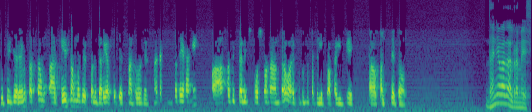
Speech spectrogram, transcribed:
గుర్తించారని ప్రస్తుతం ఆ కేసు నమోదు చేసుకుని దర్యాప్తు చేస్తున్నట్లు తెలుస్తుంది. అంటే మృతదేహాన్ని ఆసుపత్రికి తరలించి పోస్ట్ మార్టం అనంతరం వారి కుటుంబ సభ్యులకు అప్పగించే పరిస్థితి ధన్యవాదాలు రమేష్.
